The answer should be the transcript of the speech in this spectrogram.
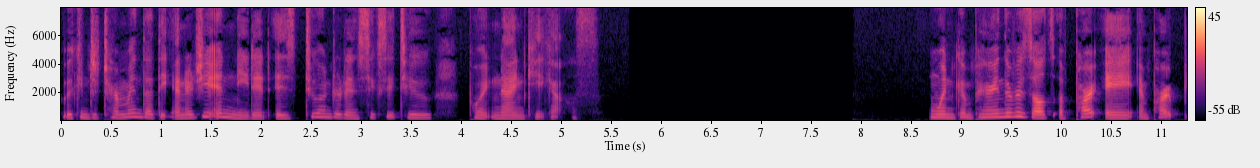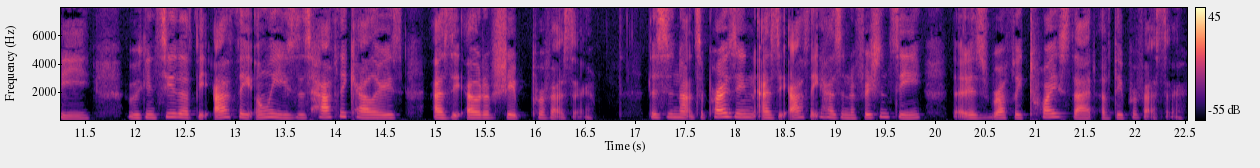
we can determine that the energy in needed is 262.9 kcals. When comparing the results of Part A and Part B, we can see that the athlete only uses half the calories as the out-of-shape professor. This is not surprising as the athlete has an efficiency that is roughly twice that of the professor.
